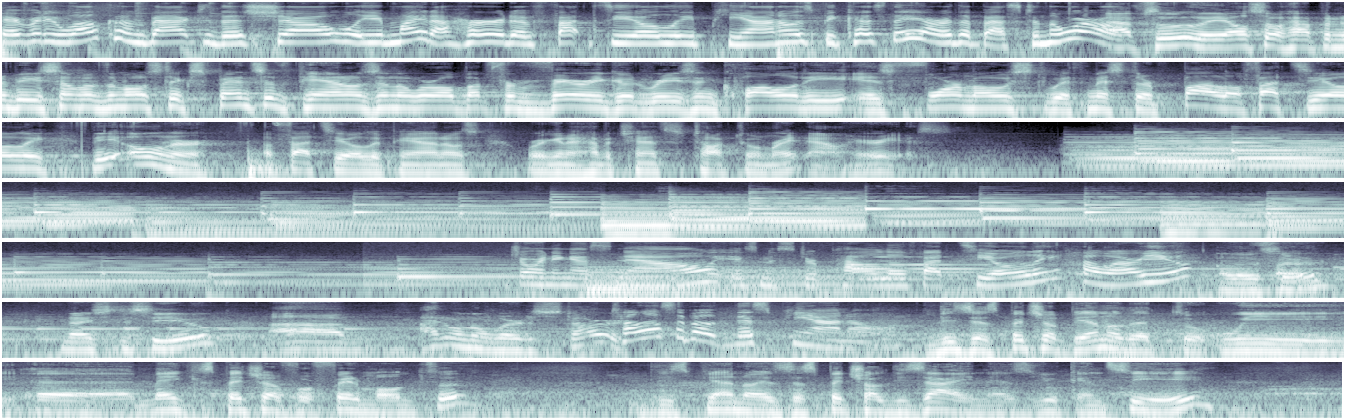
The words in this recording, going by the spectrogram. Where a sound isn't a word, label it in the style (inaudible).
Everybody, welcome back to the show. Well, you might have heard of Fazioli pianos because they are the best in the world. Absolutely. They also happen to be some of the most expensive pianos in the world, but for very good reason. Quality is foremost with Mr. Paolo Fazioli, the owner of Fazioli Pianos. We're going to have a chance to talk to him right now. Here he is. Joining us now is Mr. Paolo Fazioli. How are you? Hello, sir. Nice to see you. Um, I don't know where to start. Tell us about this piano. This is a special piano that we uh, make special for Fairmont. This piano is a special design, as you can see,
